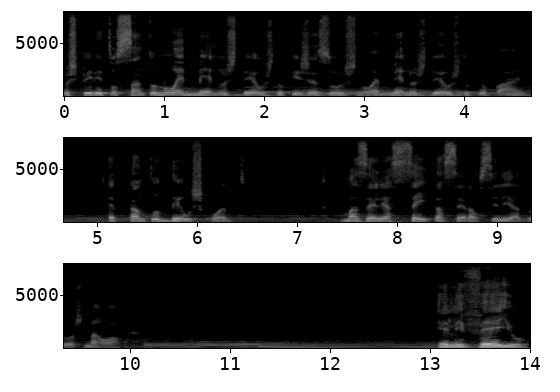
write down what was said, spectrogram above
o Espírito Santo não é menos Deus do que Jesus, não é menos Deus do que o Pai. É tanto Deus quanto. Mas ele aceita ser auxiliador na obra. Ele veio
